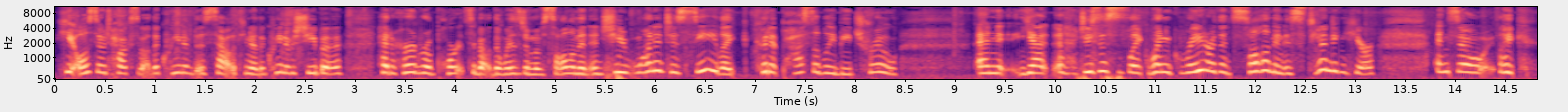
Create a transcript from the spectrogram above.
he also talks about the Queen of the South. You know, the Queen of Sheba had heard reports about the wisdom of Solomon and she wanted to see, like, could it possibly be true? And yet, Jesus is like, one greater than Solomon is standing here. And so, like,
